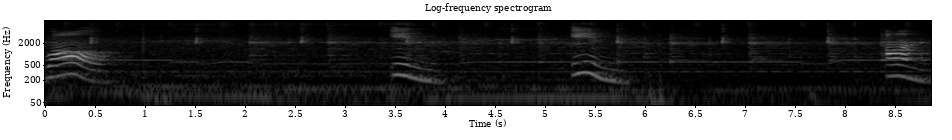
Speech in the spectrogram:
Ball. In. In. On.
